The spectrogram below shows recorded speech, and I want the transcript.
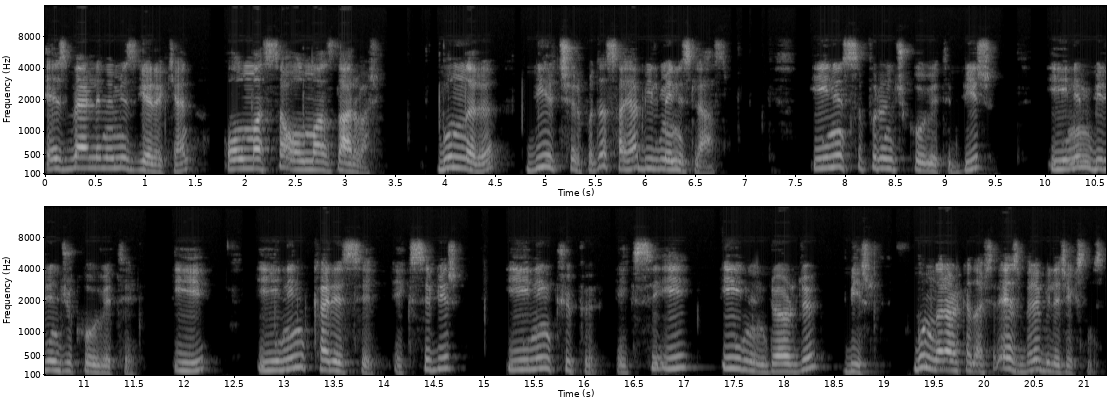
ezberlememiz gereken olmazsa olmazlar var. Bunları bir çırpıda sayabilmeniz lazım. i'nin sıfırıncı kuvveti 1, i'nin birinci kuvveti i, i'nin karesi eksi 1, i'nin küpü eksi i, i'nin dördü 1. Bunları arkadaşlar ezbere bileceksiniz.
